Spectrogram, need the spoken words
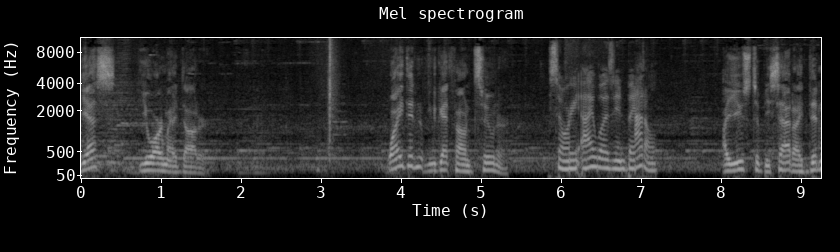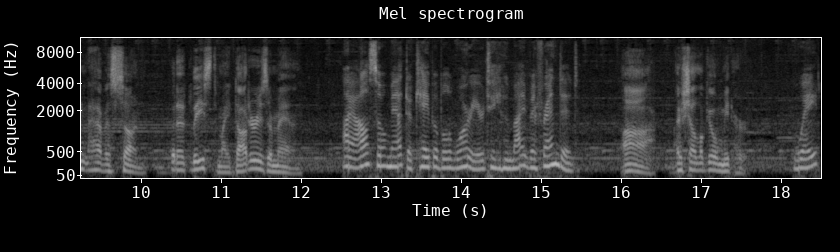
Yes, you are my daughter. Why didn't you get found sooner? Sorry I was in battle. I used to be sad I didn't have a son, but at least my daughter is a man. I also met a capable warrior to whom I befriended. Ah, I shall go meet her. Wait,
